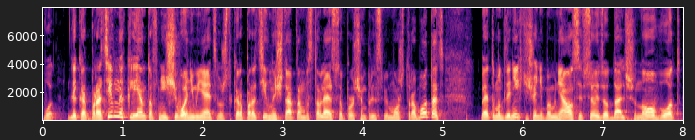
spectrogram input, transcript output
Вот. Для корпоративных клиентов ничего не меняется, потому что корпоративный счета там выставляется, впрочем, в принципе, может работать, поэтому для них ничего не поменялось, и все идет дальше. Но вот,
